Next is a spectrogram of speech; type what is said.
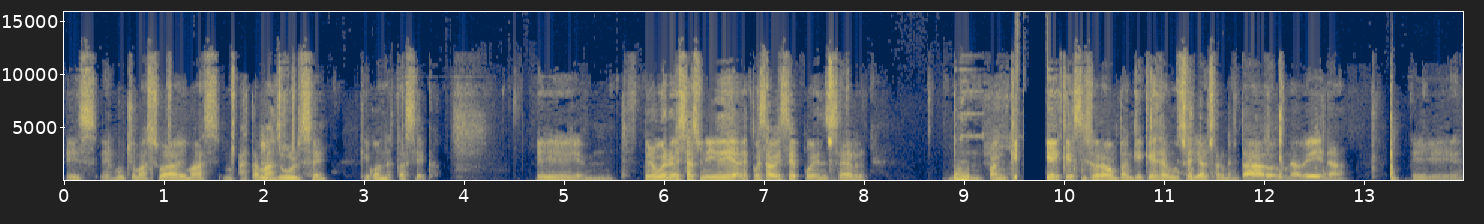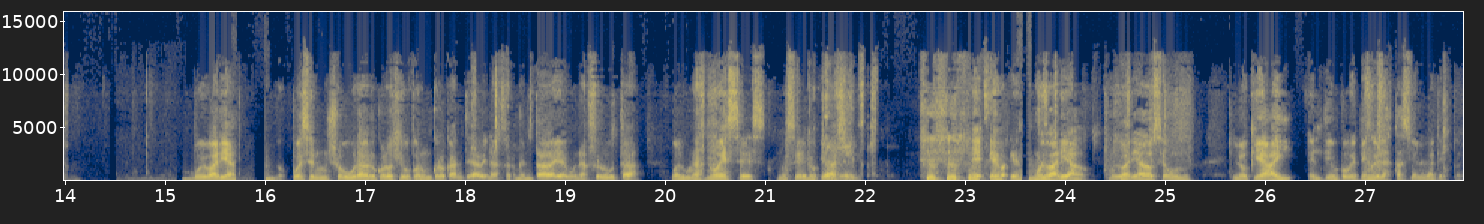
es, es mucho más suave, más, hasta más dulce que cuando está seca. Eh, pero bueno, esa es una idea. Después a veces pueden ser panqueques, si sobraban panqueques de algún cereal fermentado, alguna avena. Eh, voy variando. Puede ser un yogur agroecológico con un crocante de avena fermentada y alguna fruta, o algunas nueces, no sé, lo que haya. rico. Es, es- es muy variado, muy variado según lo que hay, el tiempo que tengo y la estación en la que estoy.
